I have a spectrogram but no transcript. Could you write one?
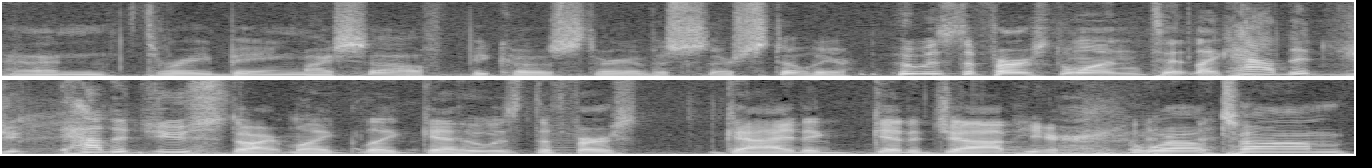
and three being myself, because three of us are still here. who was the first one to like? How did you? How did you start, Mike? Like, uh, who was the first guy to get a job here? well, Tom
